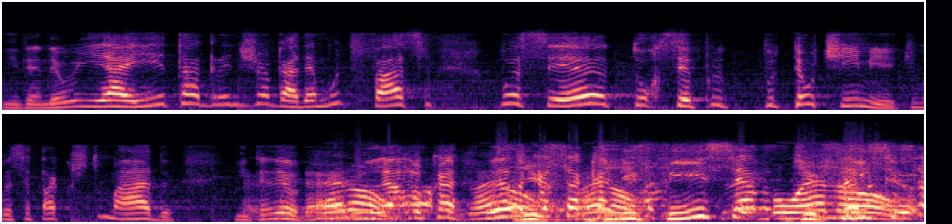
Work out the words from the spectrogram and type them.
entendeu? E aí tá a grande jogada. É muito fácil você torcer pro, pro teu time, que você tá acostumado, entendeu? É, não. Lelo com a- Não Lelo não, com essa não camisa- não. Difícil, Lelo- Não é não. difícil.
